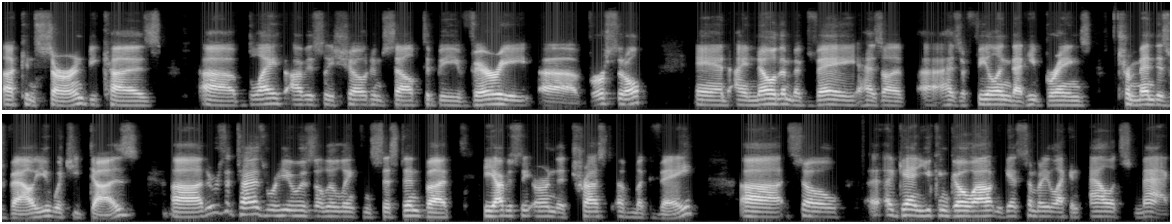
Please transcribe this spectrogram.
a concern because uh, Blythe obviously showed himself to be very uh, versatile. And I know that McVay has a uh, has a feeling that he brings tremendous value, which he does. Uh, there was a times where he was a little inconsistent, but he obviously earned the trust of McVay. Uh, so again, you can go out and get somebody like an Alex Mack,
